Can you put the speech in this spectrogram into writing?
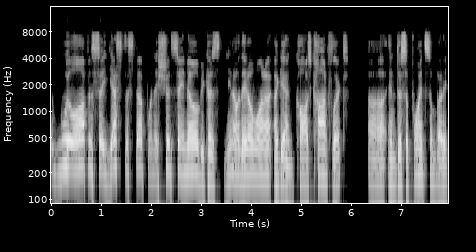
will often say yes to stuff when they should say no because you know they don't want to again cause conflict uh, and disappoint somebody.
